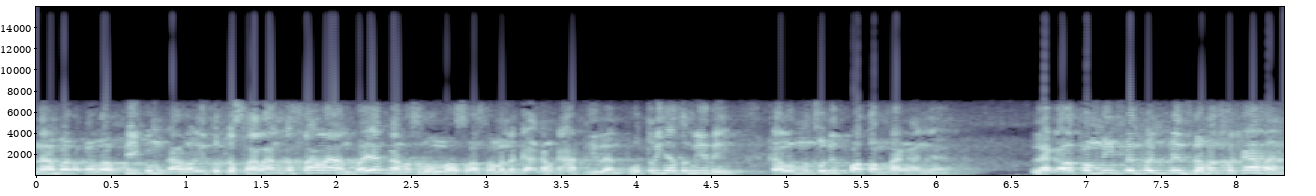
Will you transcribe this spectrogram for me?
Nah barakallahu fikum kalau itu kesalahan, kesalahan. Bayangkan Rasulullah SAW menegakkan keadilan. Putrinya sendiri. Kalau mencuri potong tangannya. Lah kalau pemimpin-pemimpin zaman sekarang.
